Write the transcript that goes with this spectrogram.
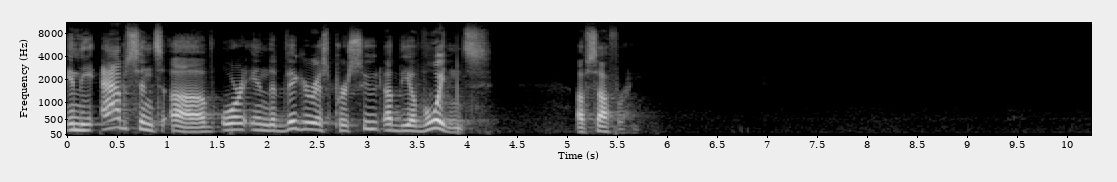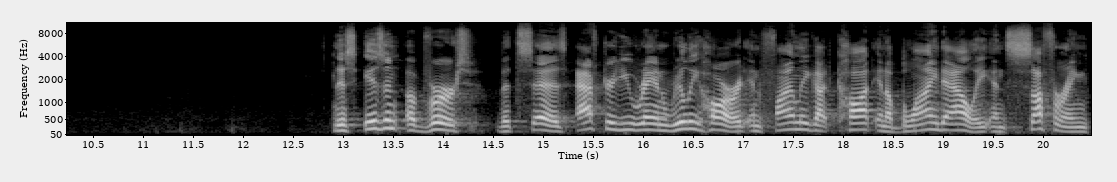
in the absence of or in the vigorous pursuit of the avoidance of suffering? This isn't a verse that says, after you ran really hard and finally got caught in a blind alley and suffering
